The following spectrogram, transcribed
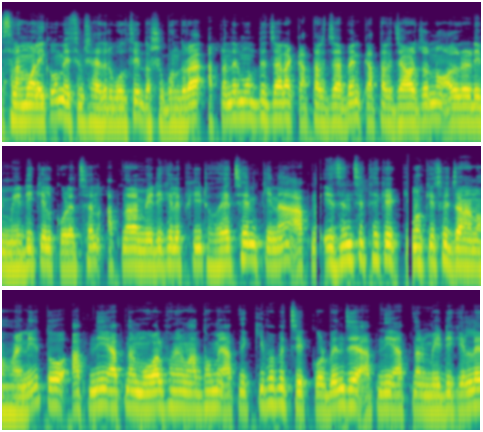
আসসালামু আলাইকুম, এস এম শাহেদুর বলছি। দর্শক বন্ধুরা, আপনাদের মধ্যে যারা কাতার যাবেন, কাতার যাওয়ার জন্য অলরেডি মেডিকেল করেছেন, আপনারা মেডিকেলে ফিট হয়েছেন কিনা, আপনার এজেন্সি থেকে কোনো কিছুই জানানো হয়নি, তো আপনি আপনার মোবাইল ফোনের মাধ্যমে আপনি কীভাবে চেক করবেন যে আপনি আপনার মেডিকেলে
